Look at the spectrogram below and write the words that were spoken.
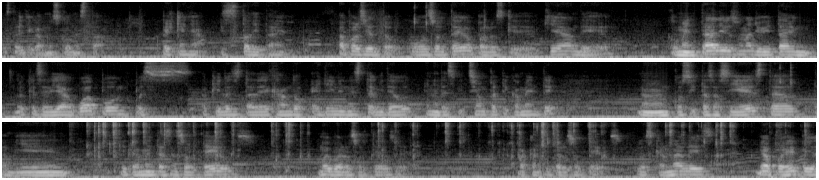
Hasta llegamos con esta pequeña story time. Ah, por cierto, hubo sorteo para los que quieran de comentarios, una ayudita en lo que sería guapo, pues aquí les estaré dejando el link en este video en la descripción prácticamente. Nada, cositas así esta, también literalmente hacen sorteos, muy buenos sorteos, eh. bacancitos los sorteos, los canales. Mira, por ejemplo, yo,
